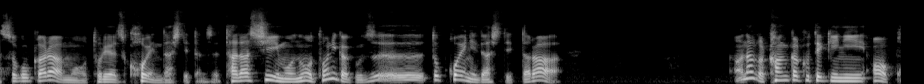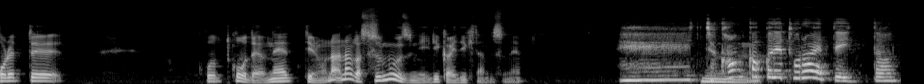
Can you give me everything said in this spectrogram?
そこからもうとりあえず声に出していったんですね。正しいものをとにかくずーっと声に出していったら、あなんか感覚的に、あ、これって、こうこうだよねっていうのをな、なんかスムーズに理解できたんですね。へえ、じゃあうん感覚で捉えていったっ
